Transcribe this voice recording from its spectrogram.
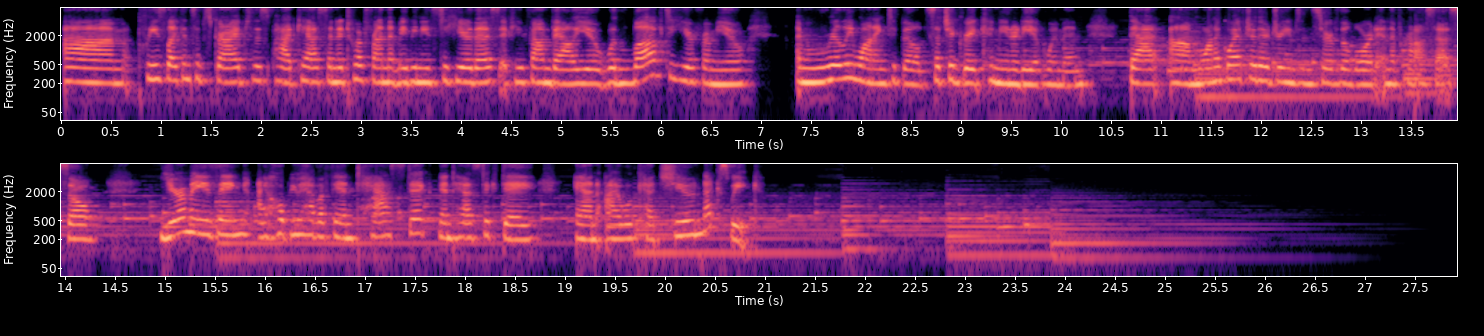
Um, please like and subscribe to this podcast. Send it to a friend that maybe needs to hear this if you found value. Would love to hear from you. I'm really wanting to build such a great community of women that um, want to go after their dreams and serve the Lord in the process. So you're amazing. I hope you have a fantastic, fantastic day, and I will catch you next week.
